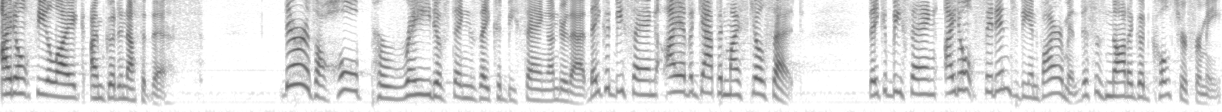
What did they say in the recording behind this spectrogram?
I don't feel like I'm good enough at this. There is a whole parade of things they could be saying under that. They could be saying, I have a gap in my skill set. They could be saying, I don't fit into the environment. This is not a good culture for me.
